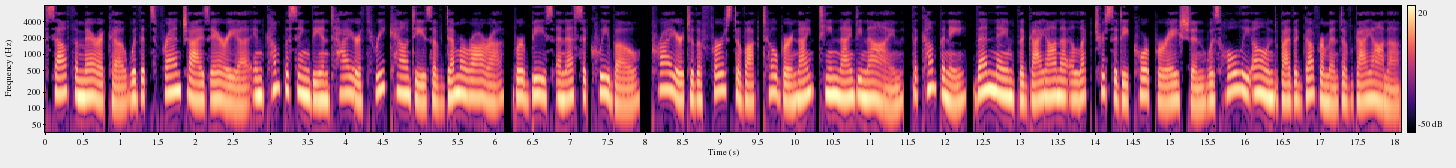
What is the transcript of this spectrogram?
South America with its franchise area encompassing the entire three counties of Demerara, Berbice and Essequibo. Prior to 1 October 1999, the company, then named the Guyana Electricity Corporation was wholly owned by the Government of Guyana.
